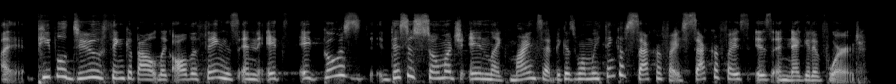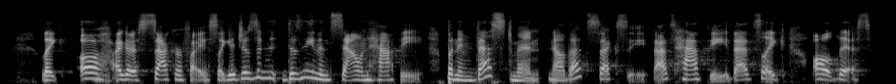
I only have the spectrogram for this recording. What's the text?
uh, people do think about like all the things and it it goes this is so much in like mindset because when we think of sacrifice sacrifice is a negative word like oh i gotta sacrifice. Like it just doesn't, doesn't even sound happy. But investment now that's sexy. That's happy. That's like all this.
